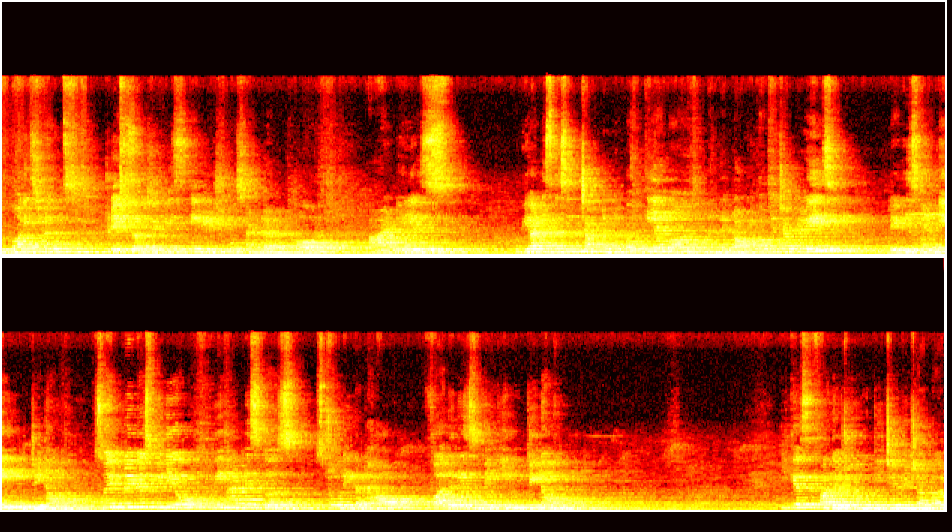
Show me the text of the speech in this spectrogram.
Good morning students. Today's subject is English for standard 3rd and yes we are discussing chapter number 11 and the topic of the chapter is ladies making dinner. So in previous video we had discussed story that how father is making dinner. कि कैसे father जो किचन में जाकर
